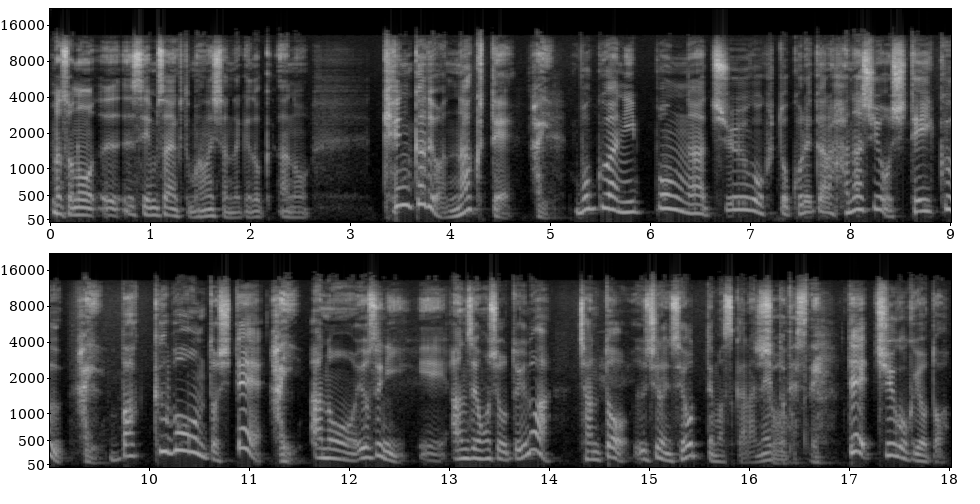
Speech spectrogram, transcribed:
まあ、その政務三役とも話したんだけどあの喧嘩ではなくて、はい、僕は日本が中国とこれから話をしていく、はい、バックボーンとして、はい、あの要するに、えー、安全保障というのはちゃんと後ろに背負ってますからねそうですね。で中国よと。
